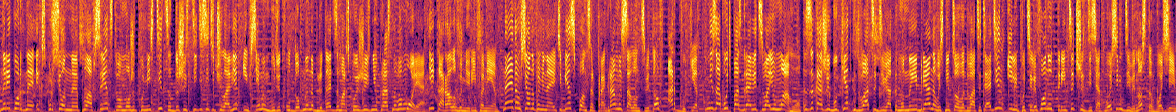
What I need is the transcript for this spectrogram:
На рекордное экскурсионное плав-средство может поместиться до 60 человек, и всем им будет удобно наблюдать за морской жизнью Красного моря и коралловыми рифами. На этом все. Напоминаю тебе спонсор программы «Салон цветов Арт Букет». Не забудь поздравить свою маму. Закажи букет к 29 ноября на Воснецова 21 или по телефону 30 68 98.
